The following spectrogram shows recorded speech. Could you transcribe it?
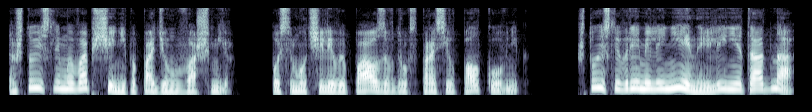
«А что, если мы вообще не попадем в ваш мир?» После молчаливой паузы вдруг спросил полковник. «Что, если время линейное, и линия это одна,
